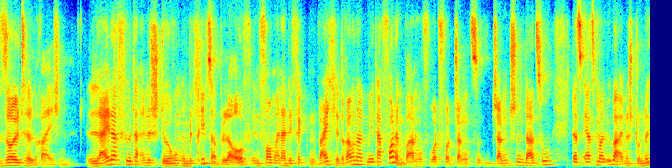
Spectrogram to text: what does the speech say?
sollte reichen. Leider führte eine Störung im Betriebsablauf in Form einer defekten Weiche 300 Meter vor dem Bahnhof Watford Junction dazu, dass erstmal über eine Stunde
